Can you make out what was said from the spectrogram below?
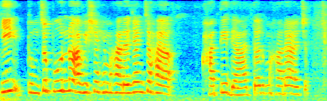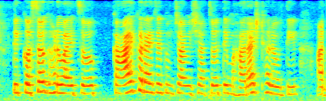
की तुमचं पूर्ण आयुष्य हे महाराजांच्या हा हाती द्या. तर महाराज ते कसं घडवायचं काय करायचं तुमच्या आयुष्याचं ते महाराज ठरवतील. आणि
